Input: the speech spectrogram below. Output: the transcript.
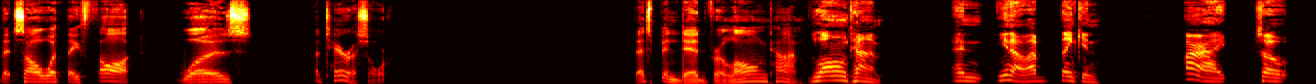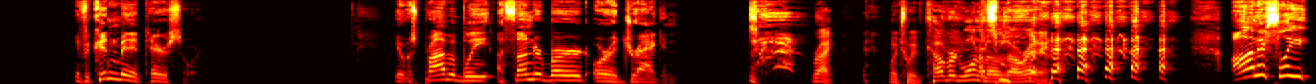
that saw what they thought was a pterosaur. That's been dead for a long time. Long time. And, you know, I'm thinking, all right, so if it couldn't have been a pterosaur, it was probably a thunderbird or a dragon. Right. Which we've covered one of those already. Honestly,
